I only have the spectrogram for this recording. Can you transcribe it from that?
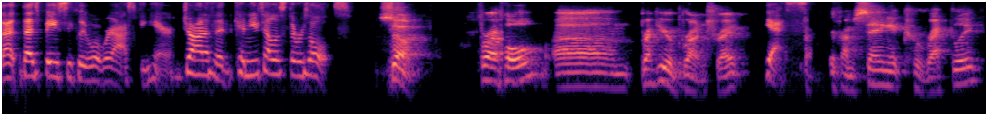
That that's basically what we're asking here. Jonathan, can you tell us the results? So, for our poll, um, brekkie or brunch, right? Yes. If I'm saying it correctly.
